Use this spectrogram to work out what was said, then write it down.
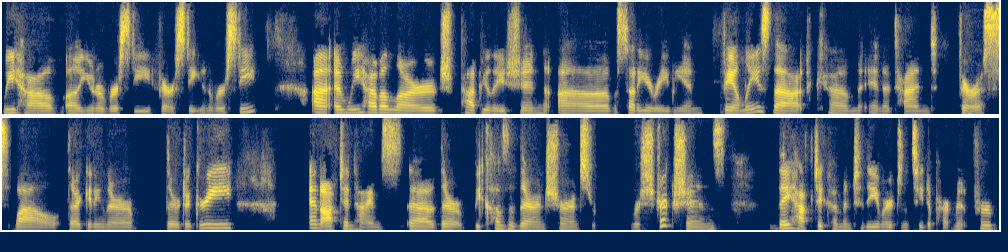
we have a university, Ferris State University, uh, and we have a large population of Saudi Arabian families that come and attend Ferris while they're getting their, their degree. And oftentimes, uh, they're because of their insurance restrictions, they have to come into the emergency department for,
